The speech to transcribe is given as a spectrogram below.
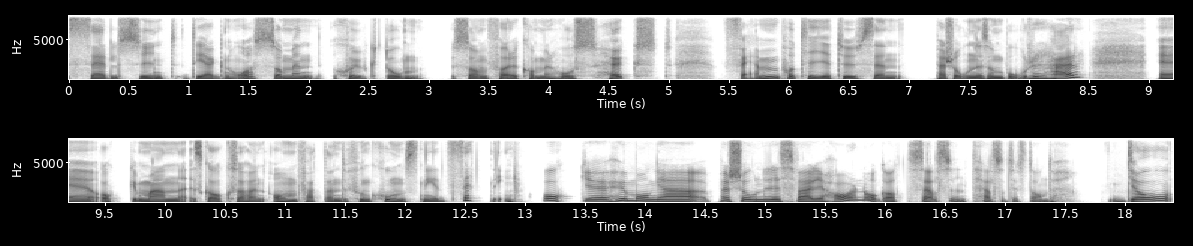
sällsynt diagnos som en sjukdom som förekommer hos högst 5 på 10 000 personer som bor här. Eh, och man ska också ha en omfattande funktionsnedsättning. Och eh, hur många personer i Sverige har något sällsynt hälsotillstånd? Ja,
